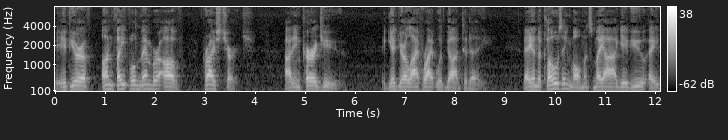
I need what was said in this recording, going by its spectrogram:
If you're an unfaithful member of Christ Church, I'd encourage you to get your life right with God today. Now, in the closing moments, may I give you a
